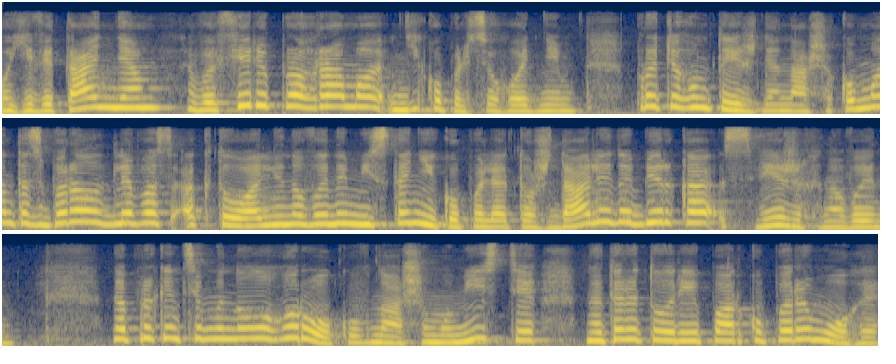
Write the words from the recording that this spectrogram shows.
Мої вітання в ефірі. Програма Нікополь сьогодні. Протягом тижня наша команда збирала для вас актуальні новини міста Нікополя. Тож далі добірка свіжих новин. Наприкінці минулого року в нашому місті на території парку перемоги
